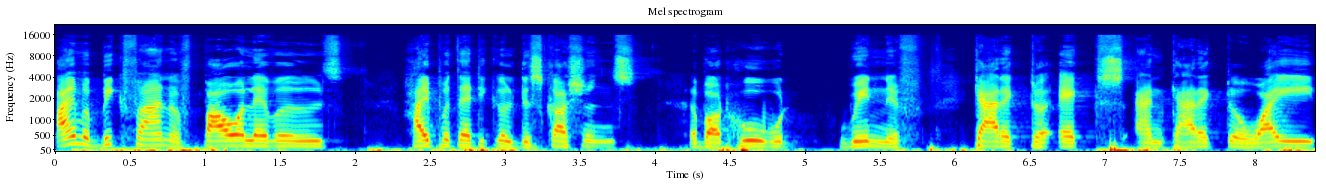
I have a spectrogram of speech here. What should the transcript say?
I'm a big fan of power levels, hypothetical discussions about who would win if character X and character Y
